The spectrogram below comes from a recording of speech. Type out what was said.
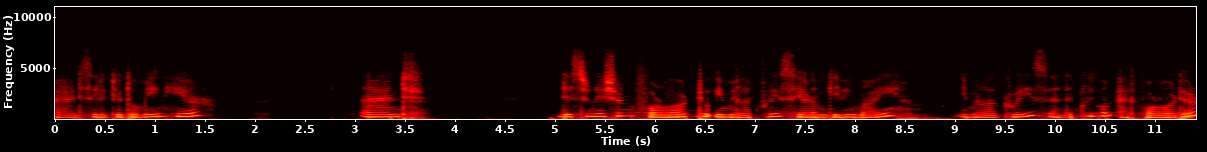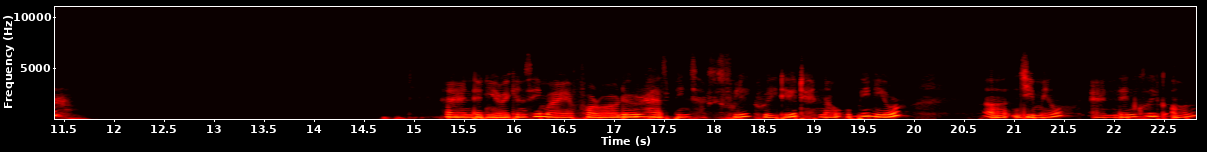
and select your domain here. And destination forward to email address. Here i'm giving my email address and then click on add forwarder and then here you can see my forwarder has been successfully created. Now open your uh, gmail and then click on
